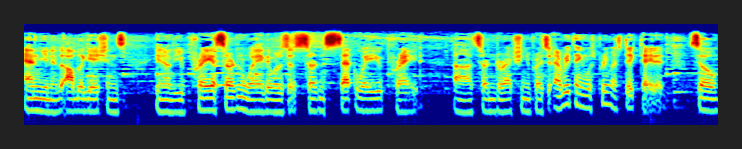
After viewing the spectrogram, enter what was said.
And, you know, the obligations, you know, you pray a certain way. There was a certain set way you prayed, uh, a certain direction you prayed. So everything was pretty much dictated. So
